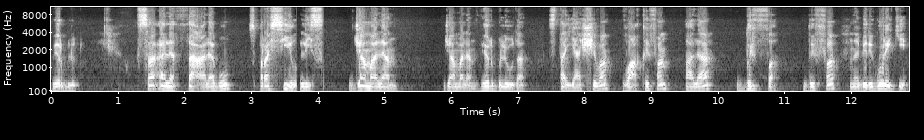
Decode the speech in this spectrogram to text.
верблюд. Сааля салябу спросил лиса. Джамалян. Джамалян верблюда. Стоящего. Вакифан. Аля дыффа. Дыффа на берегу реки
